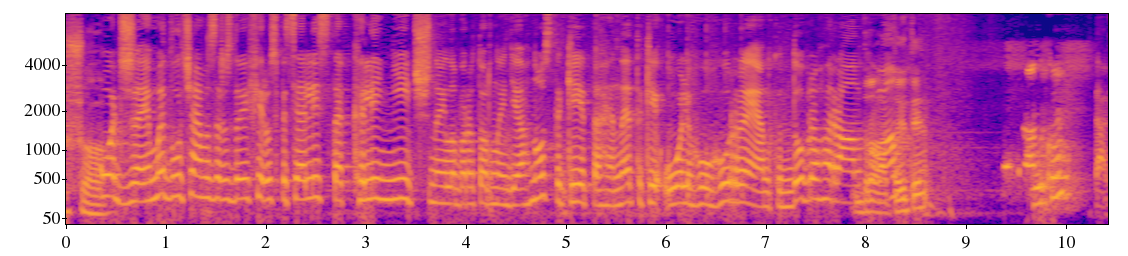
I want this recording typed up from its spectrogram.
Що. Отже, і ми долучаємо зараз до ефіру спеціаліста клінічної лабораторної діагностики та генетики Ольгу Гуренко. Доброго ранку вам. Здравствуйте. Ранку. Так,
